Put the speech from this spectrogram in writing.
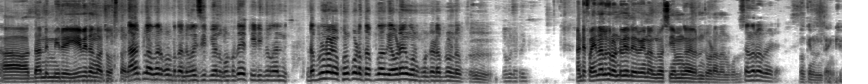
ఆ, దాన్ని మీరు ఏ విధంగా చూస్తారు? దాంట్లో అందరికి ఉంటుందండి. వైసీపీ వాళ్ళకి ఉంటుంది టీడీపీ డబ్బులు కొనుక్కోవడం తప్పు కాదు. ఎవడైనా కొనుక్కుంటాడు డబ్బులు ఉన్నప్పుడు. అంటే ఫైనల్గా రెండు వేల ఇరవై నాలుగులో సీఎం గా ఎవరిని చూడాలనుకుంటున్నారు? చంద్రబాబు నాయుడు. ఓకేనండి థ్యాంక్ యూ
